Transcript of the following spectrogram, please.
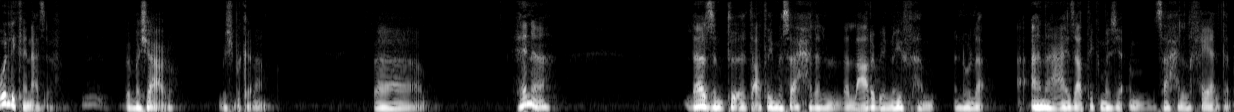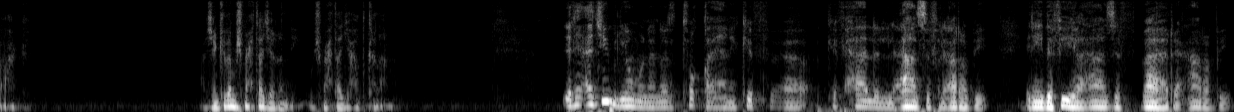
هو اللي كان يعزف بمشاعره مش بكلام ف هنا لازم تعطي مساحة لل- للعربي إنه يفهم إنه لا أنا عايز أعطيك مساحة للخيال تبعك. عشان كذا مش محتاج أغني مش محتاج أحط كلام. يعني عجيب اليوم أنا أتوقع يعني كيف كيف حال العازف العربي. يعني إذا فيها عازف بارع عربي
